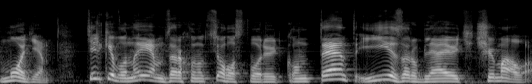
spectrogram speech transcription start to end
моді. Тільки вони за рахунок цього створюють контент і заробляють чимало.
